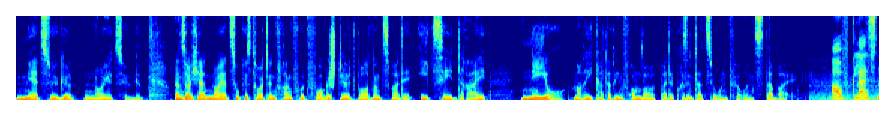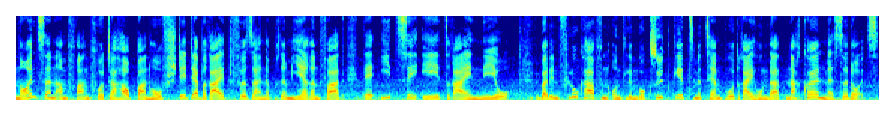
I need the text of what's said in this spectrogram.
mehr Züge, neue Züge. Und ein solcher neuer Zug ist heute in Frankfurt vorgestellt worden, und zwar der IC3 Neo. Marie-Katharin Fromm war bei der Präsentation für uns dabei. Auf Gleis 19 am Frankfurter Hauptbahnhof steht er bereit für seine Premierenfahrt, der ICE 3 Neo. Über den Flughafen und Limburg Süd geht's mit Tempo 300 nach Köln-Messe-Deutz.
